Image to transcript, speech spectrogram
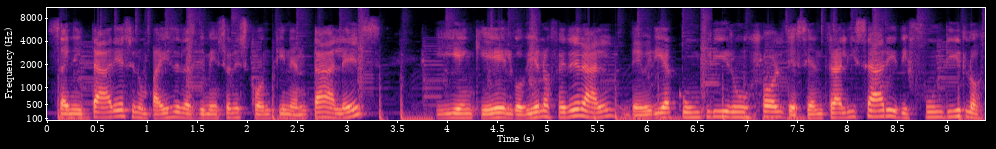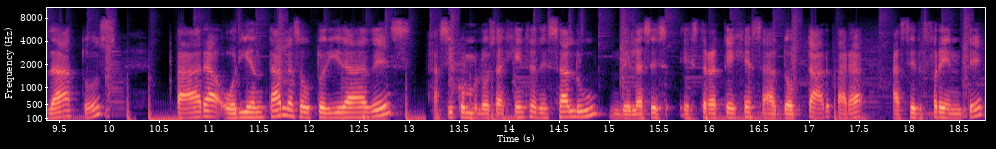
sanitarias en un país de las dimensiones continentales y en que el gobierno federal debería cumplir un rol de centralizar y difundir los datos para orientar las autoridades, así como los agentes de salud, de las estrategias a adoptar para hacer frente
